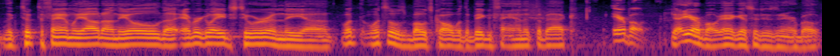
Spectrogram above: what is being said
They took the family out on the old uh, Everglades tour, and the uh, what what's those boats called with the big fan at the back? Airboat. Yeah, airboat. Yeah, I guess it is an airboat.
